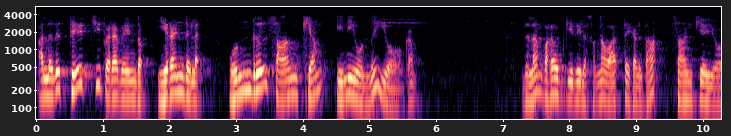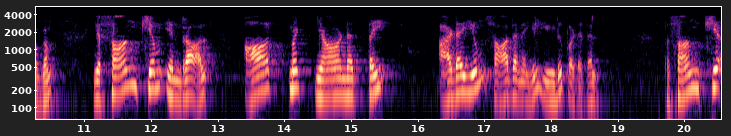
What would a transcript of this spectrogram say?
அல்லது தேர்ச்சி பெற வேண்டும். இரண்டுல. ஒன்று சாங்கியம் இனி ஒன்னு யோகம். இதெல்லாம் பகவத்கீதையில சொன்ன வார்த்தைகள் தான் சாங்கிய யோகம். சாங்கியம் என்றால் ஆத்ம ஞானத்தை அடையும் சாதனையில் ஈடுபடுதல். சாங்கிய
